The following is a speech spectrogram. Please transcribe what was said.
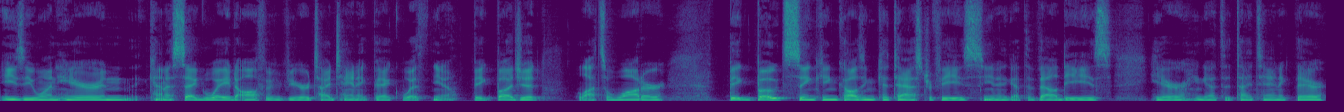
Easy one here, and kind of segued off of your Titanic pick with, you know, big budget, lots of water, big boats sinking, causing catastrophes. You know, you got the Valdez here, you got the Titanic there.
